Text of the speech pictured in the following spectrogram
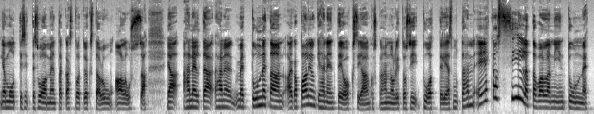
ja muutti sitten Suomeen takaisin 1900-luvun alussa. Ja häneltä, hänen, me tunnetaan aika paljonkin hänen teoksiaan, koska hän oli tosi tuottelias, mutta hän ei ehkä ole sillä tavalla niin tunnettu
